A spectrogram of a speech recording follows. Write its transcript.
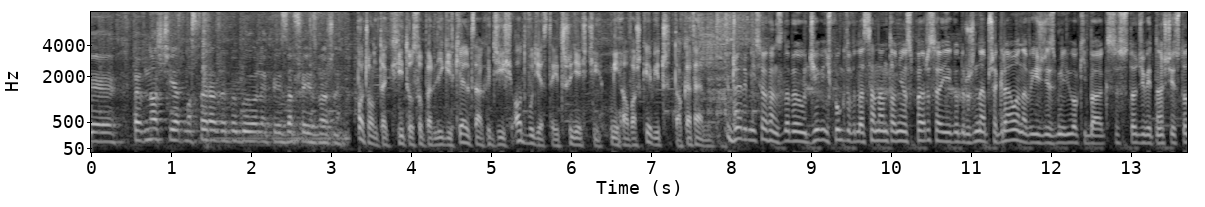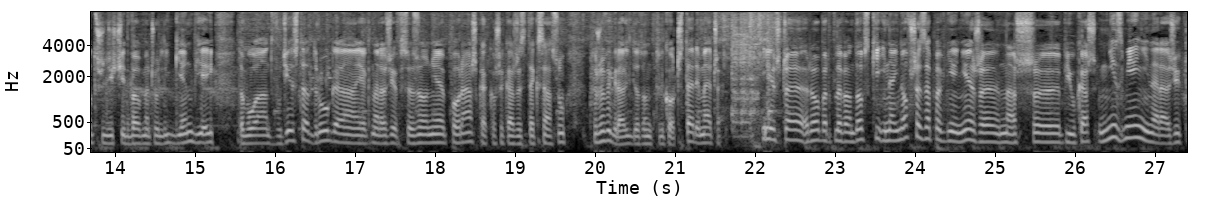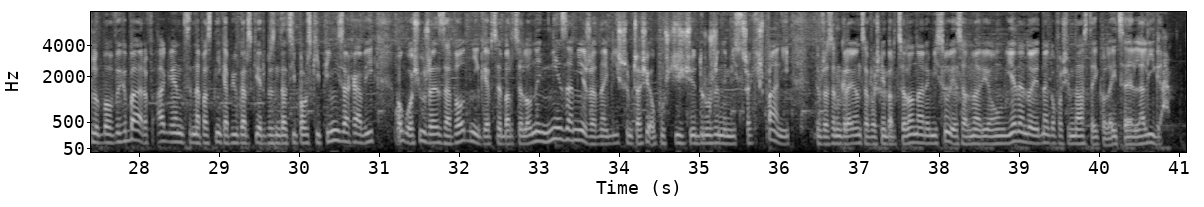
pewności, atmosfera, żeby było lepiej, zawsze jest ważne. Początek hitu Superligi w Kielcach dziś o 20.30. Michał Waszkiewicz, TOK FM. Jeremy Sochan zdobył 9 punktów dla San Antonio Spurs, a jego drużyna przegrała na wyjeździe z Milwaukee Bucks 119-132 w meczu Ligi NBA. To była 22 jak na razie w sezonie porażka koszykarzy z Teksasu, którzy wygrali dotąd tylko 4 mecze. I jeszcze Robert Lewandowski i najnowsze zapewnienie, że nasz e, piłkarz nie zmieni na razie klubowych barw. Agent napastnika piłkarskiej reprezentacji Polski Pini Zachawi ogłosił, że zawodnik FC Barcelony nie zamierza w najbliższym czasie opuścić drużyny mistrza Hiszpanii. Tymczasem grająca właśnie Barcelona remisuje z Almerią 1 do 1 w 18 kolejce La Liga.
